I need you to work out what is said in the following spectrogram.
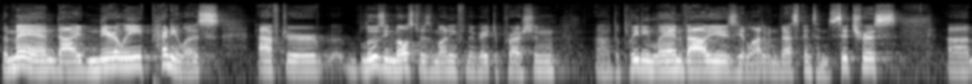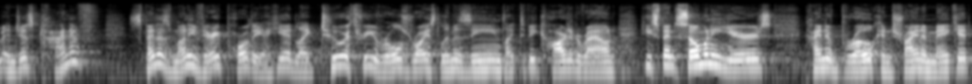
the man, died nearly penniless after losing most of his money from the Great Depression, uh, depleting land values. He had a lot of investments in citrus, um, and just kind of spent his money very poorly. He had like two or three Rolls Royce limousines, like to be carted around. He spent so many years kind of broke and trying to make it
